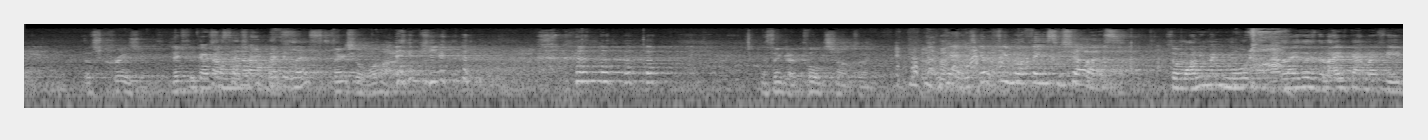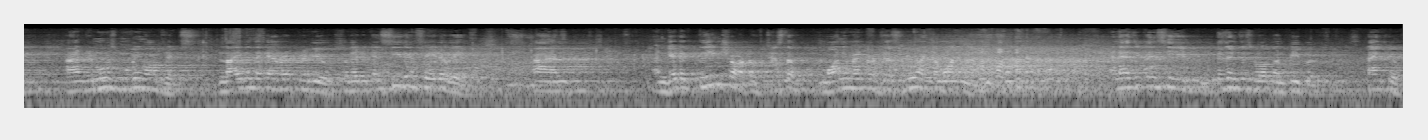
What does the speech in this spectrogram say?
That's crazy. Let's guys at Cross some more off the bucket samples. list. Thanks a lot. Thank you. I think I pulled something. Okay, he's got a few more things to show us. So monument mode analyzes the live camera feed and removes moving objects live in the camera preview so that you can see them fade away and and get a clean shot of just the monument or just you and the monument. and as you can see, it doesn't just work on people. Thank you.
